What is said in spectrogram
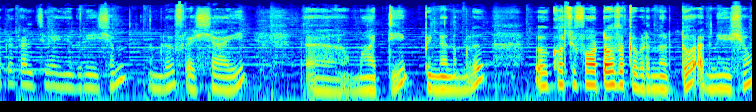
പൂളിലൊക്കെ കളിച്ച് കഴിഞ്ഞതിന് ശേഷം നമ്മൾ ഫ്രഷായി മാറ്റി. പിന്നെ നമ്മൾ കുറച്ച് ഫോട്ടോസൊക്കെ ഇവിടെ നിന്ന് എടുത്തു. അതിനുശേഷം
